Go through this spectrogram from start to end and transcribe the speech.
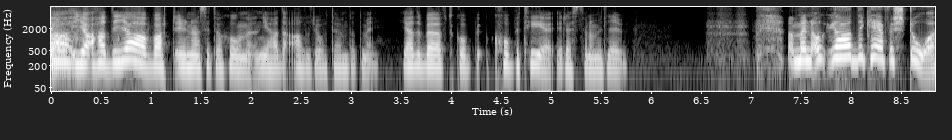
Jag, jag, hade jag varit i den här situationen, jag hade aldrig återhämtat mig. Jag hade behövt gå KBT i resten av mitt liv. Ja, men, och, ja, det kan jag förstå.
